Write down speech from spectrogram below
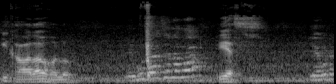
কি খাওয়া দাওয়া হলো? লেবুটা আছে না মা ইয়েস লেবুটা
